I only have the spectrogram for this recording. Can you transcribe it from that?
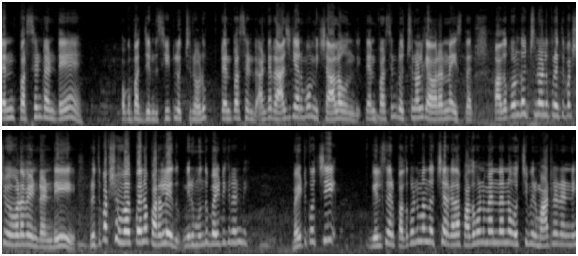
టెన్ పర్సెంట్ అంటే ఒక పద్దెనిమిది సీట్లు వచ్చినోడు టెన్ పర్సెంట్. అంటే రాజకీయ అనుభవం మీకు చాలా ఉంది. టెన్ పర్సెంట్ వచ్చిన వాళ్ళకి ఎవరన్నా ఇస్తారు. పదకొండు వచ్చిన వాళ్ళకి ప్రతిపక్షం ఇవ్వడం ఏంటండి? ప్రతిపక్షం ఇవ్వకపోయినా పర్లేదు మీరు ముందు బయటికి రండి. బయటకు వచ్చి గెలిచారు. పదకొండు మంది వచ్చారు కదా. పదకొండు మంది అన్న వచ్చి మీరు మాట్లాడండి.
